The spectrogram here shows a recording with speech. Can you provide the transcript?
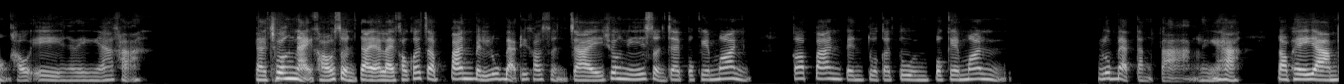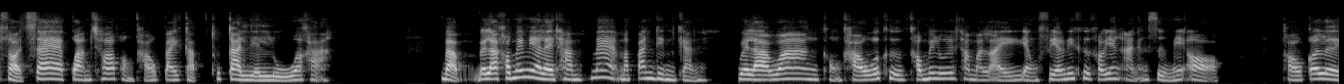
ของเขาเองอะไรเงี้ยค่ะแต่ช่วงไหนเขาสนใจอะไรเขาก็จะปั้นเป็นรูปแบบที่เขาสนใจ ช่วงนี้สนใจโปเกมอน ก็ปั้นเป็นตัวการ์ตูนโปเกมอนรูปแบบต่างๆอะไรเงี้ยค่ะ เราพยายามสอดแทรกความชอบของเขาไปกับทุกการเรียนรู้อะค่ะ แบบเวลาเขาไม่มีอะไรทำแม่มาปั้นดินกัน เวลาว่างของเขาก็คือเขาไม่รู้จะทำอะไร อย่างเฟี้ยวนี่คือเขายังอ่านหนังสือไม่ออก เขาก็เลย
